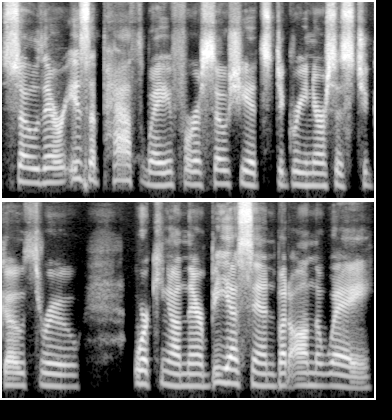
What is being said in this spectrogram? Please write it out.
So there is a pathway for associate's degree nurses to go through working on their BSN, but on the way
